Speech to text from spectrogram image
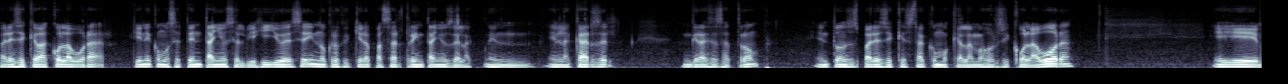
Parece que va a colaborar. Tiene como 70 años el viejillo ese y no creo que quiera pasar 30 años de la, en, en la cárcel gracias a Trump. Entonces parece que está como que a lo mejor si colabora. Eh,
